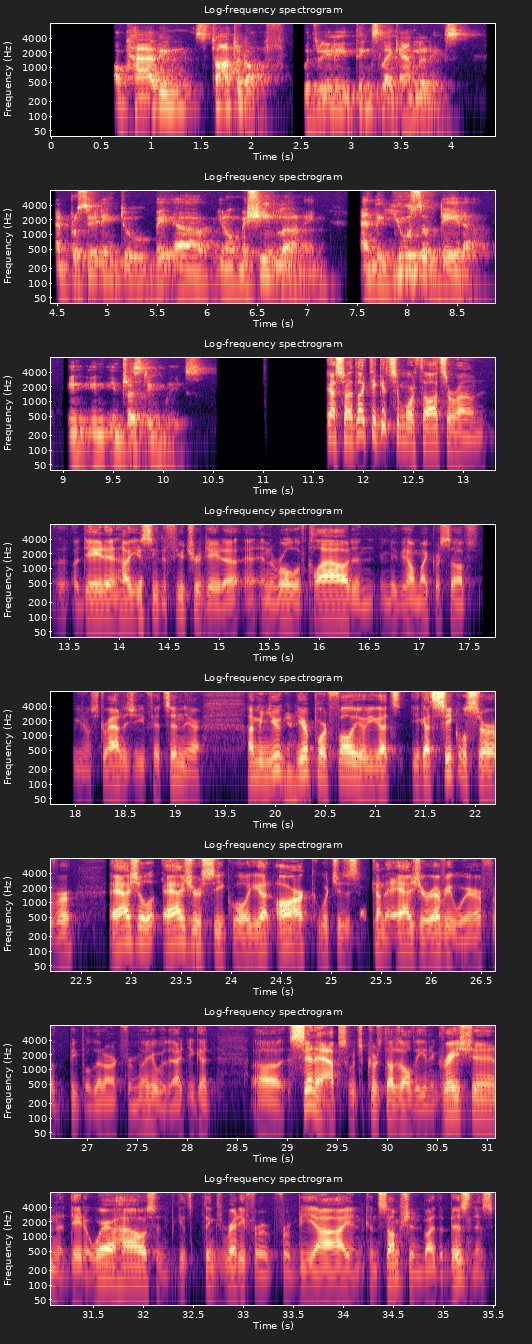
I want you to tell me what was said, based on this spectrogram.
of having started off with really things like analytics and proceeding to uh, you know, machine learning and the use of data in, in interesting ways. Yeah, so I'd like to get some more thoughts around uh, data and how you see the future of data and the role of cloud and maybe how Microsoft's you know, strategy fits in there. I mean, you, yeah. your portfolio, you got, you got SQL Server, Azure, Azure SQL, you got Arc, which is kind of Azure everywhere for people that aren't familiar with that. You got uh, Synapse, which of course does all the integration, a data warehouse, and gets things ready for, for BI and consumption by the business,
